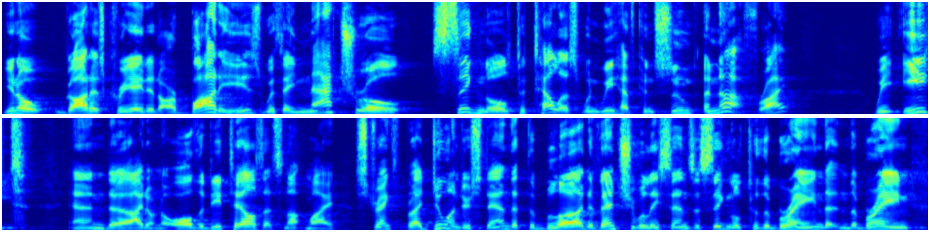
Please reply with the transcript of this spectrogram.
You know, God has created our bodies with a natural signal to tell us when we have consumed enough, right? We eat and uh, I don't know all the details, that's not my strength, but I do understand that the blood eventually sends a signal to the brain, that the brain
